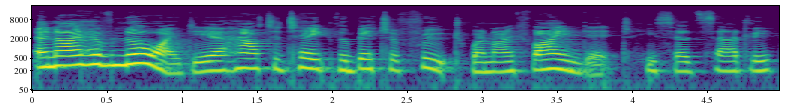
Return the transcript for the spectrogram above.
And I have no idea how to take the bitter fruit when I find it, he said sadly,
